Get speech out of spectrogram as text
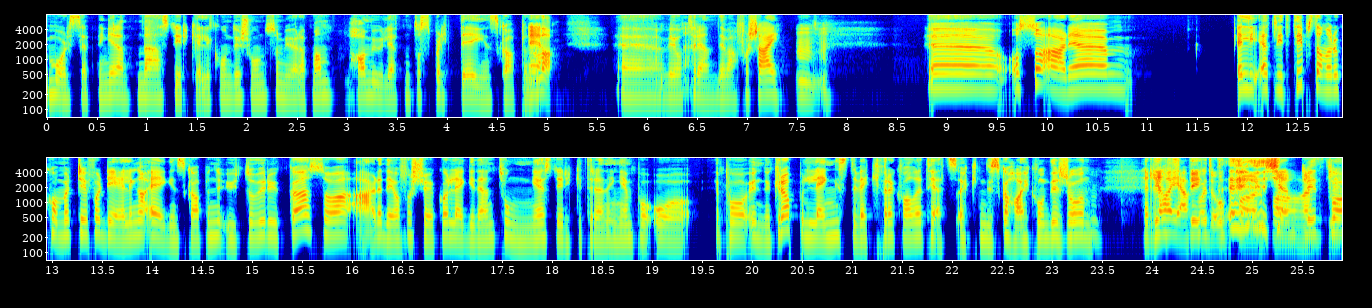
målsetninger, enten det er styrke eller kondisjon, som gjør at man har muligheten til å splitte egenskapene, Ja. da. Eh, ved å trene de hver for seg. Mm. Eh, og så er det mm, et lite tips da, når det kommer til fordeling av egenskapene utover uka, så er det det å forsøke å legge den tunge styrketreningen på, på underkropp lengst vekk fra kvalitetsøkten du skal ha i kondisjon. Det har jeg fått kjent litt på.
